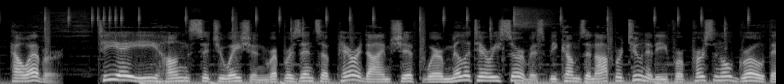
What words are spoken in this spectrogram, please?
However, Taehyung's situation represents a paradigm shift where military service becomes an opportunity for personal growth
